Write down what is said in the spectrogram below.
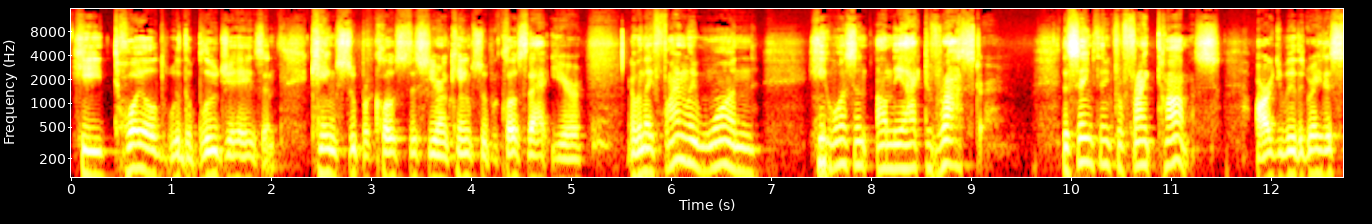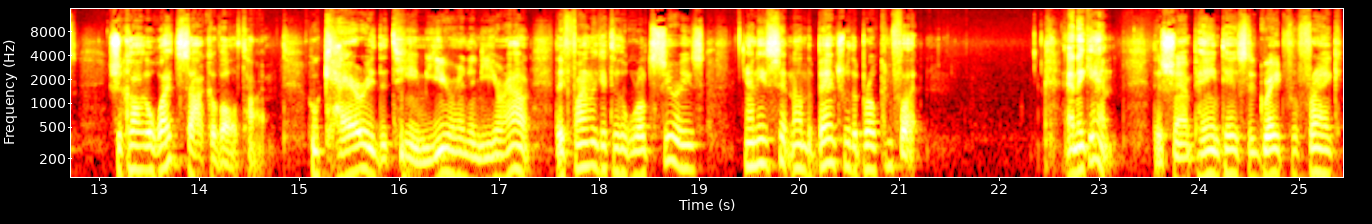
he toiled with the Blue Jays and came super close this year and came super close that year. And when they finally won, he wasn't on the active roster. The same thing for Frank Thomas, arguably the greatest Chicago White Sox of all time, who carried the team year in and year out. They finally get to the World Series, and he's sitting on the bench with a broken foot. And again, the champagne tasted great for Frank.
